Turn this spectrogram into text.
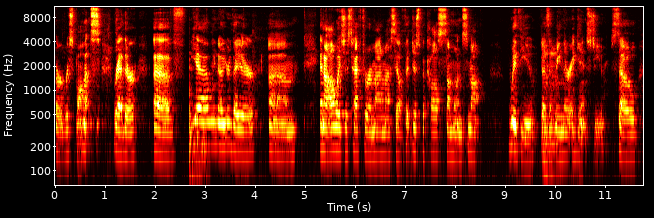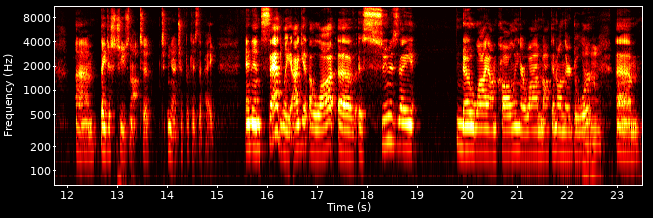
or response, rather, of, yeah, we know you're there. Um, and I always just have to remind myself that just because someone's not with you doesn't mm-hmm. mean they're against you. So um, they just choose not to, to, you know, to participate. And then sadly, I get a lot of as soon as they know why I'm calling or why I'm knocking on their door, mm-hmm. um,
